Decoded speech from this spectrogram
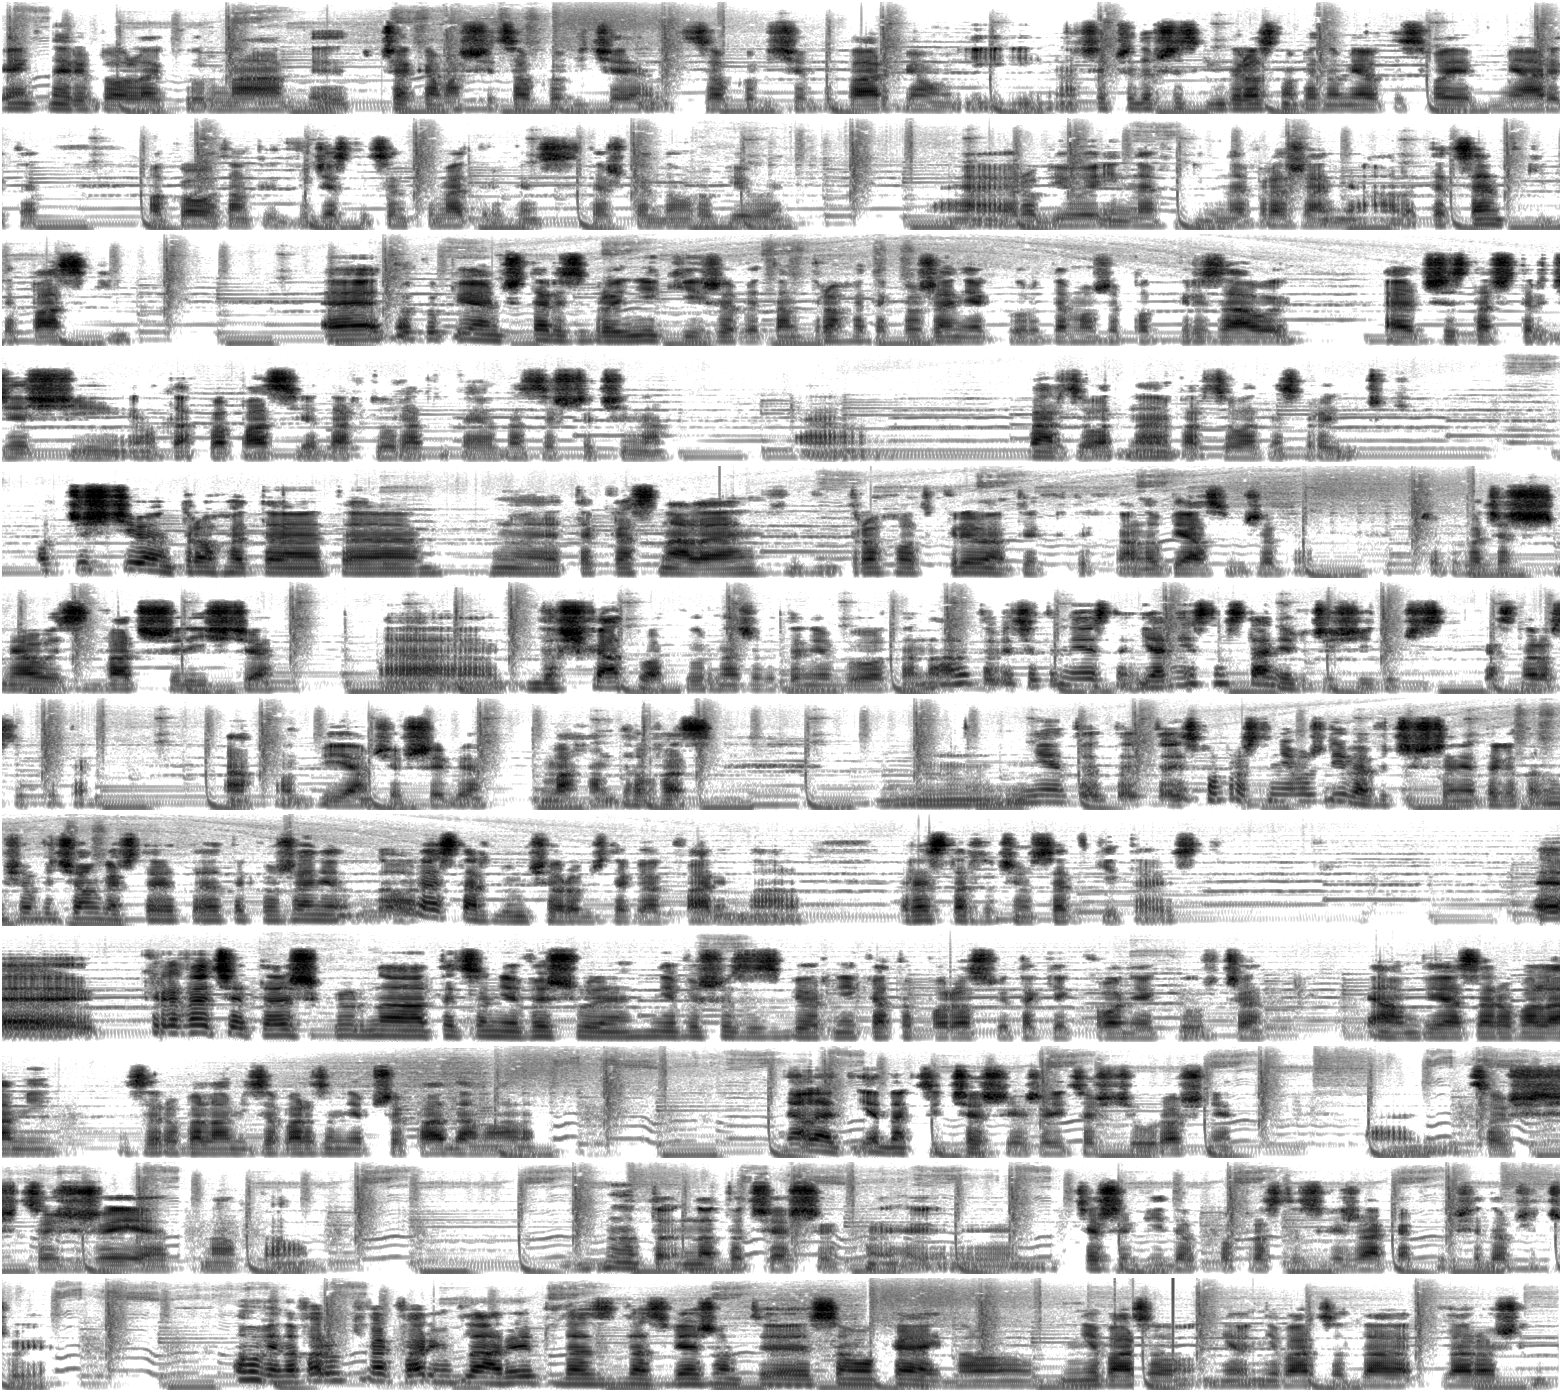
Piękne rybole, kurna. Y, Czekam aż się całkowicie, całkowicie wybarwią i, i znaczy przede wszystkim dorosną, będą miały te swoje wymiary, te około tam tych 20 centymetrów, więc też będą robiły, e, robiły inne, inne wrażenie, ale te centki, te paski, e, to kupiłem cztery zbrojniki, żeby tam trochę te korzenie, kurde, może podgryzały. E, 340 od Aquapasji, od Artura, tutaj od nas ze Szczecina. E, bardzo ładne, bardzo ładne zbrojniczki. Odczyściłem trochę te, te, e, te krasnale, trochę odkryłem tych, tych anubiasów, żeby, żeby chociaż miały z dwa, trzy liście e, do światła, kurna, żeby to nie było ten, no ale to wiecie, to nie jestem, ja nie jestem w stanie wyczyścić tych wszystkich krasnorostów tutaj. A, odbijam się w szybie, macham do was. Nie, to, to, to jest po prostu niemożliwe wyczyszczenie tego. To bym musiał wyciągać te, te, te korzenie. No, restart bym musiał robić tego akwarium, no ale restart o setki to jest. E, krewecie też, kurna, te co nie wyszły, nie wyszły ze zbiornika, to porosły takie konie, kurcze. Ja mówię, ja za robalami, za robalami za bardzo nie przepadam, ale, ale jednak cię cieszy, jeżeli coś ci urośnie, e, coś, coś żyje, no to, no to, no to cieszy. Cieszy widok po prostu zwierzaka, który się dobrze czuje. No mówię, no warunki w akwarium dla ryb, dla, dla zwierząt y, są ok, no nie bardzo, nie, nie bardzo dla, dla roślin.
